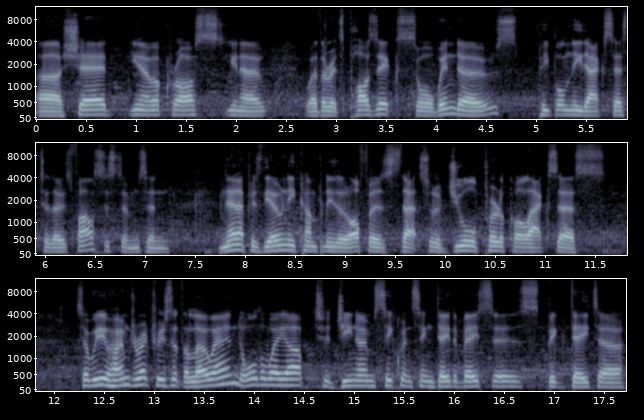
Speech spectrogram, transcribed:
uh, shared you know, across, you know, whether it's POSIX or Windows, people need access to those file systems and NetApp is the only company that offers that sort of dual protocol access. So we do home directories at the low end, all the way up to genome sequencing databases, big data,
